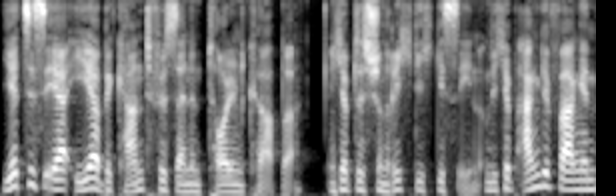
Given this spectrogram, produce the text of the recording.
jetzt ist er eher bekannt für seinen tollen Körper. Ich habe das schon richtig gesehen und ich habe angefangen,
